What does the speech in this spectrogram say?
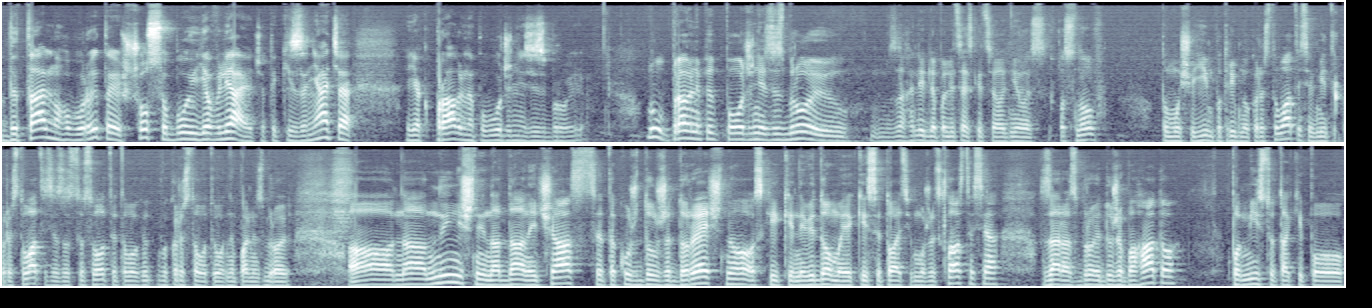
детально говорити, що собою являють такі заняття, як правильне поводження зі зброєю. Ну, правильне поводження зі зброєю взагалі для поліцейських це одні з основ, тому що їм потрібно користуватися, вміти користуватися, застосовувати та використовувати вогнепальну зброю. А на нинішній, на даний час це також дуже доречно, оскільки невідомо, які ситуації можуть скластися. Зараз зброї дуже багато по місту, так і по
